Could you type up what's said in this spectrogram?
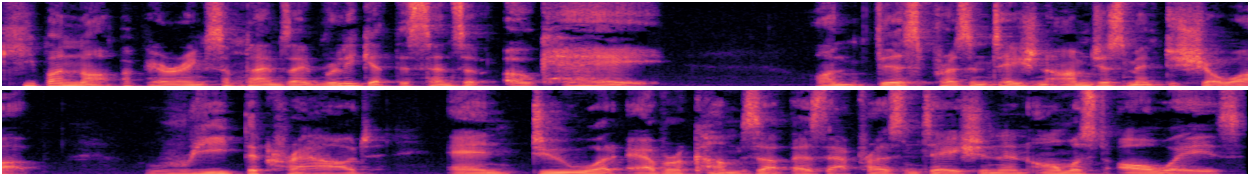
keep on not preparing, sometimes I really get the sense of, okay, on this presentation, I'm just meant to show up, read the crowd, and do whatever comes up as that presentation. And almost always,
